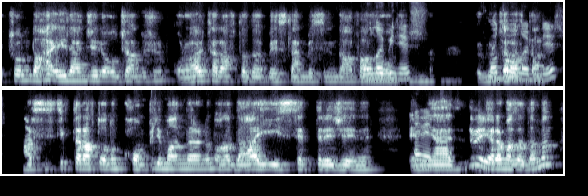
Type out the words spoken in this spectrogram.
Yoksa onun daha eğlenceli olacağını düşünüp oral tarafta da beslenmesinin daha fazla olabilir. Öbür o da tarafta, olabilir. Narsistik tarafta onun komplimanlarının ona daha iyi hissettireceğini en evet. nihayetinde değil mi? Yaramaz adamın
